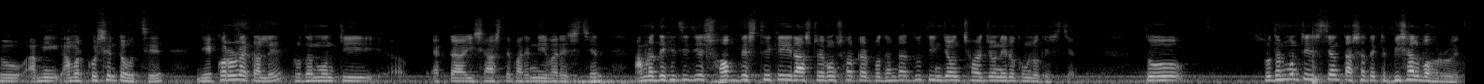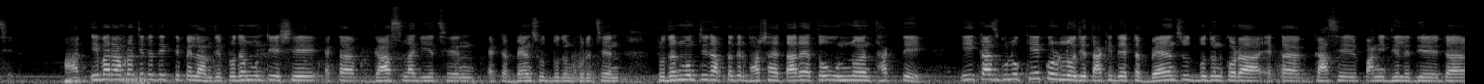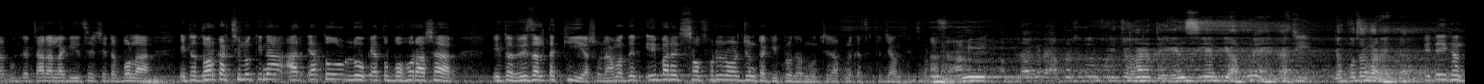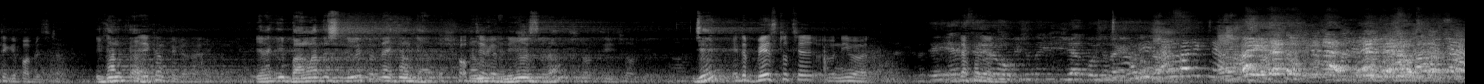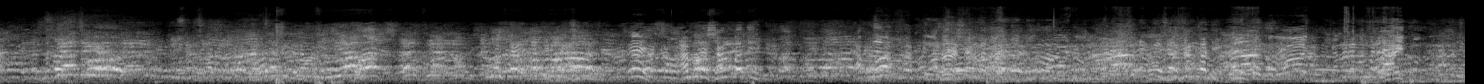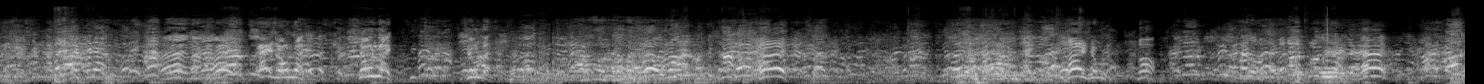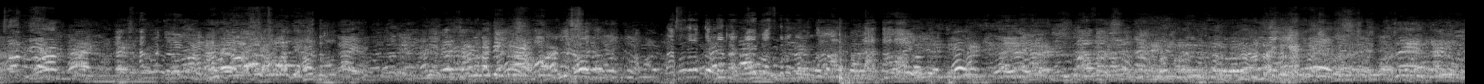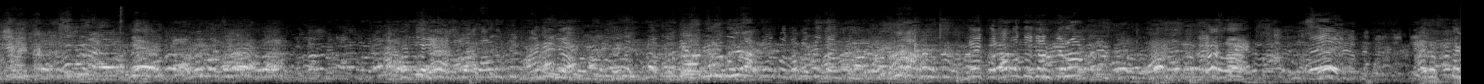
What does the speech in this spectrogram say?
তো আমি, আমার কোশ্চেনটা হচ্ছে যে করোনা কালে প্রধানমন্ত্রী একটা ইসে আসতে পারেননি, এবার এসেছেন। আমরা দেখেছি যে সব দেশ থেকেই রাষ্ট্র এবং সরকার প্রধানরা দু, তিনজন, ছয়জন এরকম লোক এসেছেন। তো প্রধানমন্ত্রী এসেছেন, তার সাথে একটা বিশাল বহর রয়েছে। আর এবার আমরা যেটা দেখতে পেলাম যে প্রধানমন্ত্রী এসে একটা গাছ লাগিয়েছেন, একটা ব্যাঞ্চ উদ্বোধন করেছেন। প্রধানমন্ত্রীর আপনাদের ভাষায় তার এত উন্নয়ন থাকতে এই কাজগুলো কে করল যে তাকে দিয়ে একটা বেঞ্চ উদ্বোধন করা একটা গাছে পানি ঢেলে দিয়ে এটা চারা লাগিয়েছে সেটা বলা এটা দরকার ছিল কিনা? আর এত লোক এত বহর আসার এটার রেজাল্টটা কি আসলে? আমাদের এবারের সফরের অর্জনটা কি প্রধানমন্ত্রীর আপনার কাছে একটু জানতে চাই। আচ্ছা আমি আপনার আপনার সাথে পরিচয় হয় না তো এনসিএন কি আপনি? এটা জি। এটা কোথাকার এটা? এটা এখান থেকে পাবলিশটা এখানকার? এখান থেকে হ্যাঁ এখান থেকে। এরা কি বাংলাদেশ রিলেটেড না এখানকার? সব জায়গায়। নিউজ জি, যে এটা বেস্ট হচ্ছে নিউ ইয়র্ক দেখা যায় আপনার সাংবাদিক। সাংবাদিক এই। রাহুল ভাই রাহুল ভাই রাহুল ভাই এই রাহুল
